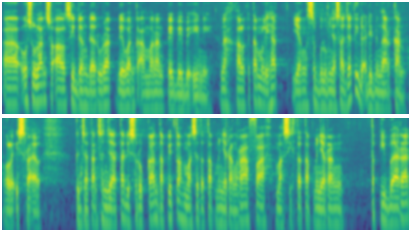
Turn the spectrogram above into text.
uh, usulan soal sidang darurat Dewan Keamanan PBB ini. Nah kalau kita melihat yang sebelumnya saja tidak didengarkan oleh Israel, gencatan senjata diserukan tapi toh masih tetap menyerang Rafah, masih tetap menyerang tepi barat,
